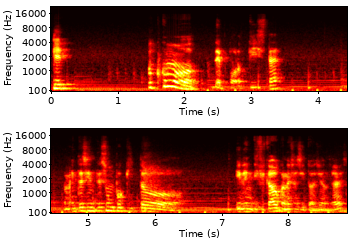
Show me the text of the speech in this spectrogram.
que tú como deportista también te sientes un poquito identificado con esa situación, ¿sabes?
